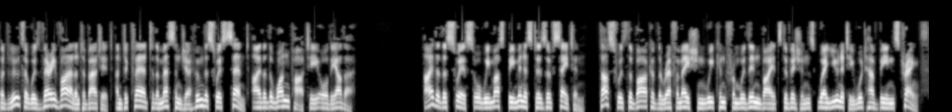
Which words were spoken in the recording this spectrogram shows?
But Luther was very violent about it, and declared to the messenger whom the Swiss sent, either the one party or the other. Either the Swiss or we must be ministers of Satan. Thus was the bark of the Reformation weakened from within by its divisions, where unity would have been strength.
